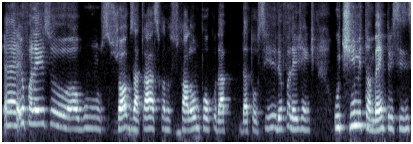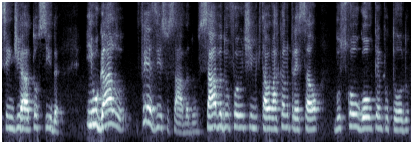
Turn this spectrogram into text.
É, eu falei isso alguns jogos atrás, quando falou um pouco da, da torcida. Eu falei, gente, o time também precisa incendiar a torcida. E o Galo fez isso sábado. Sábado foi um time que estava marcando pressão, buscou o gol o tempo todo,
